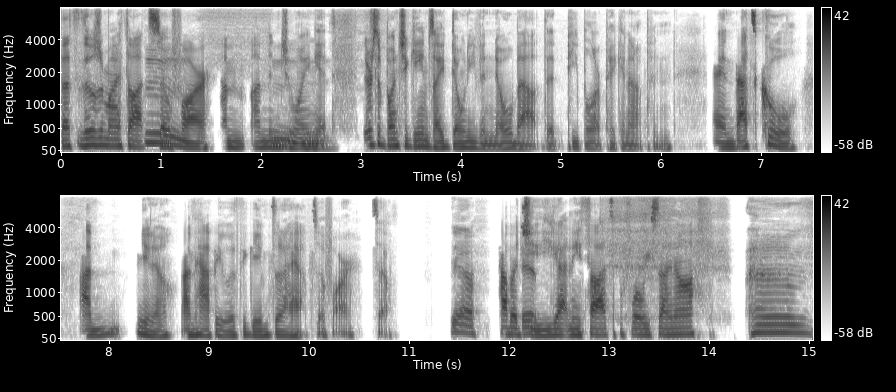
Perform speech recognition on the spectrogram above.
that's those are my thoughts so Hmm. far. I'm I'm enjoying Hmm. it. There's a bunch of games I don't even know about that people are picking up, and and that's cool. I'm you know I'm happy with the games that I have so far. So yeah how about Yeah. you? You got any thoughts before we sign off? um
